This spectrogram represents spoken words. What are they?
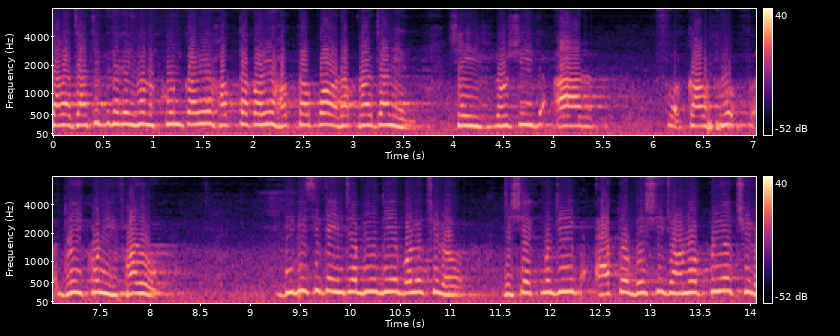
তারা জাতির পিতাকে যখন খুন করে, হত্যা করে, হত্যার পর আপনারা জানেন, সেই রশিদ আর দুই খুনি, ফারুক। বিবিসিতে ইন্টারভিউ দিয়ে বলেছিল যে শেখ মুজিব এত বেশি জনপ্রিয় ছিল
